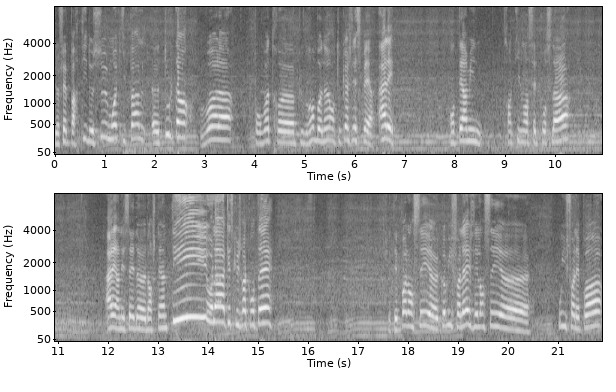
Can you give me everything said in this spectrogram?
Je fais partie de ceux, moi, qui parlent euh, tout le temps. Voilà, pour votre euh, plus grand bonheur, en tout cas, je l'espère. Allez, on termine tranquillement cette course-là. Allez, on essaye d'en jeter un petit. Voilà, qu'est-ce que je racontais? J'étais pas lancé euh, comme il fallait, je l'ai lancé où il fallait pas.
